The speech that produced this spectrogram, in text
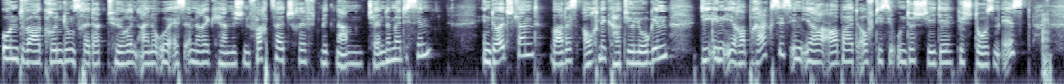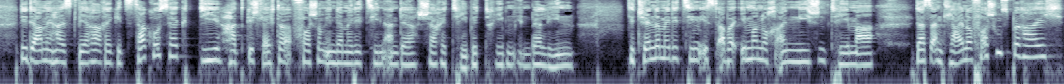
und war Gründungsredakteurin einer US-amerikanischen Fachzeitschrift mit Namen Gender Medicine. In Deutschland war das auch eine Kardiologin, die in ihrer Praxis, in ihrer Arbeit auf diese Unterschiede gestoßen ist. Die Dame heißt Vera Regiz-Zakrosek, die hat Geschlechterforschung in der Medizin an der Charité betrieben in Berlin. Die Gendermedizin ist aber immer noch ein Nischenthema, das ein kleiner Forschungsbereich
